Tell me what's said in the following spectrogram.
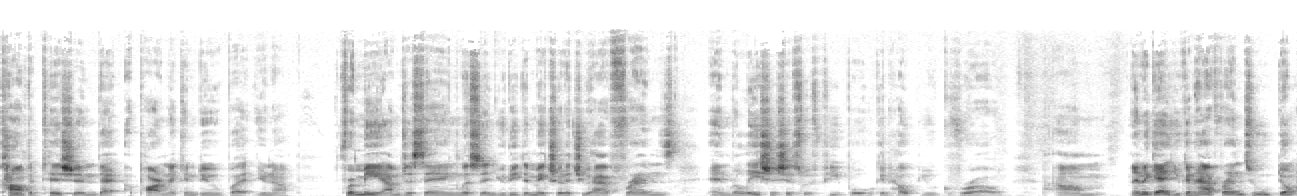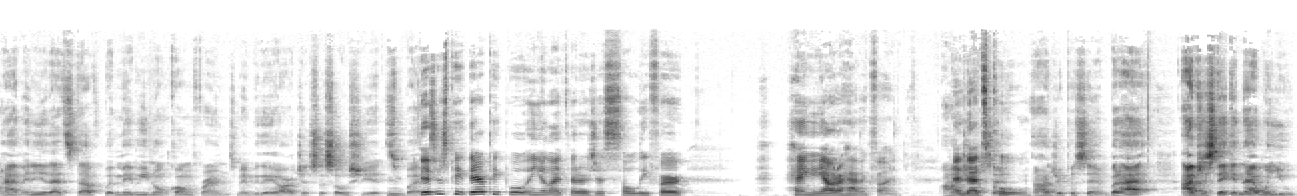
competition that a partner can do. But you know, for me, I'm just saying, listen, you need to make sure that you have friends and relationships with people who can help you grow. Um, and again, you can have friends who don't have any of that stuff, but maybe you don't call them friends. Maybe they are just associates. But There's just pe- there are people in your life that are just solely for hanging out or having fun, and that's 100%, cool. hundred percent. But I, I'm just thinking that when you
